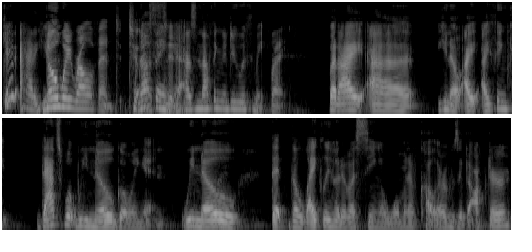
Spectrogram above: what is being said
get, get out of here. No way relevant to nothing. us It has nothing to do with me. right. But I, uh, you know, I, I think that's what we know going in. We know that the likelihood of us seeing a woman of color who's a doctor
